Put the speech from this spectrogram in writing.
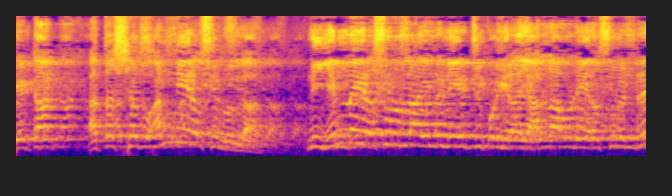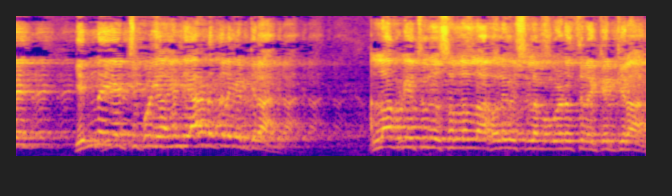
கேட்டான் அத்தஷது அன்னி ரசூலுல்லாஹ். நீ என்னை ரசூலுல்லாஹ் என்று நீ ஏற்றுக்கொள்கிறாய்? அல்லாஹ்வுடைய ரசூல் என்று என்னை ஏற்றுக்கொள்கிறார் என்று யாரிடத்தில் கேட்கிறார் அல்லாஹுடைய தூதர் சொல்லல்லா அலைஹி உங்களிடத்தில் கேட்கிறான்.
